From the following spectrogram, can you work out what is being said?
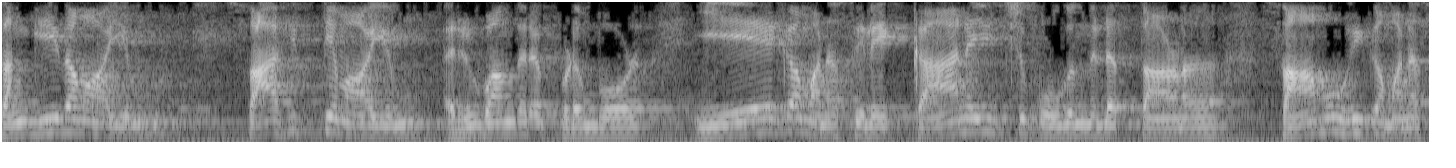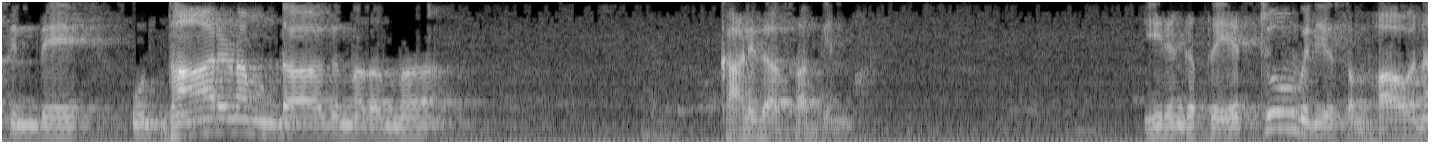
സംഗീതമായും സാഹിത്യമായും രൂപാന്തരപ്പെടുമ്പോൾ ഏക മനസ്സിലേക്ക് ആനയിച്ചു പോകുന്നിടത്താണ് സാമൂഹിക മനസ്സിന്റെ ഉദ്ധാരണമുണ്ടാകുന്നതെന്ന് കാളിദാസാദ്യന്മാർ ഈ രംഗത്തെ ഏറ്റവും വലിയ സംഭാവന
